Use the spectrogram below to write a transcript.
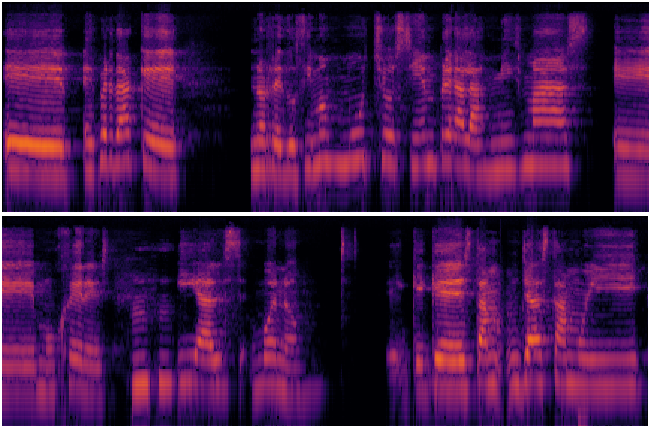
eh, es verdad que nos reducimos mucho siempre a las mismas eh, mujeres. Y al, bueno, eh, que, ya está muy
